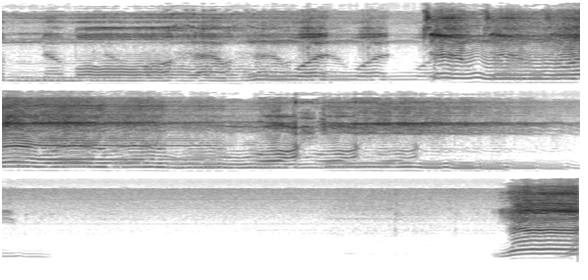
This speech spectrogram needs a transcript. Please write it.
الله هو التواب الرحيم يا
